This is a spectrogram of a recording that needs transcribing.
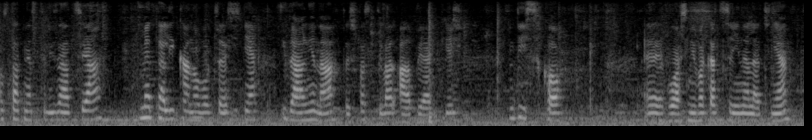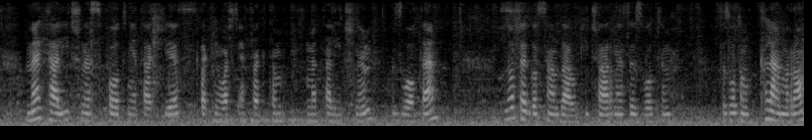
Ostatnia stylizacja. Metalika nowocześnie. Idealnie na też festiwal albo jakieś disco. E, właśnie wakacyjne, letnie. Metaliczne spodnie, tak jest, z takim właśnie efektem metalicznym, złote. Do tego sandałki czarne ze złotym, ze złotą klamrą.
